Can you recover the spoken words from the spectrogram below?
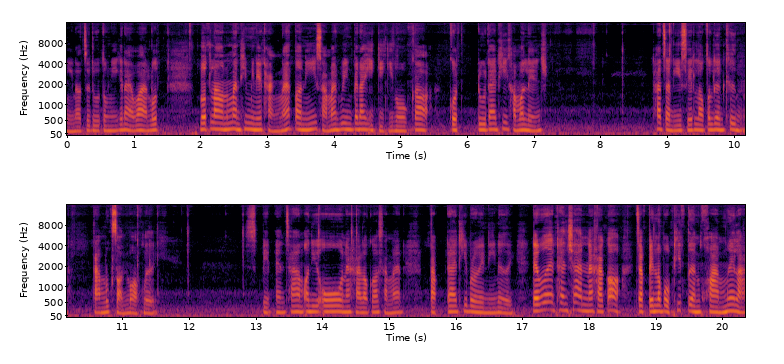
นี่เราจะดูตรงนี้ก็ได้ว่ารถรถเราน้ำมันที่มีในถังนะ ตอนนี้สามารถวิ่งไปได้อีกกี่กิโลก็กดดูได้ที่คำว่า range ถ้าจะรีเซ็ตเราก็เลื่อนขึ้นตามลูกศรบอกเลย speed and time audio นะคะ เราก็สามารถปรับได้ที่บริเวณนี้เลย driver attention นะคะ ก็จะเป็นระบบที่เตือนความเมื่อยล้า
